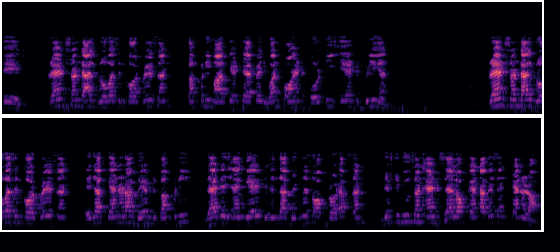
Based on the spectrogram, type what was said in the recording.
days. Friends, Sundial Growers Incorporation company market cap is 1.48 billion. Friends, Sundial Growers Incorporation is a Canada-based company that is engaged in the business of production, distribution and sale of cannabis in Canada.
